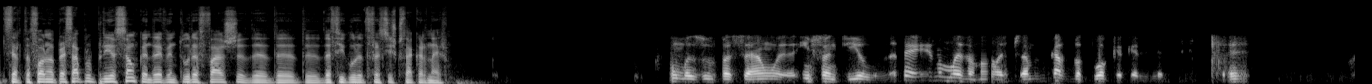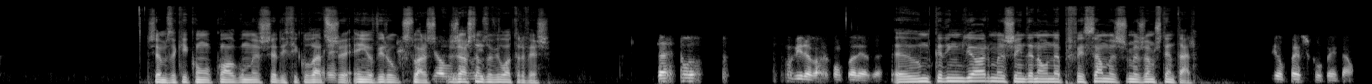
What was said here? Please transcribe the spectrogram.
de certa forma, para essa apropriação que André Ventura faz da figura de Francisco Sá Carneiro? Uma usurpação eh, infantil, até não me leva a mal a expressão, mas um bocado da boca, quer dizer. Estamos aqui com, com algumas dificuldades em ouvir o Hugo Soares. Já estamos a ouvi-lo outra vez. Estou a ouvir agora com clareza. Uh, um bocadinho melhor, mas ainda não na perfeição, mas, mas vamos tentar. Eu peço desculpa então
